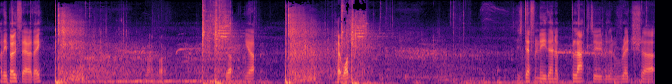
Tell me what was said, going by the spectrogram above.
Are they both there, are they? Ah. Yeah. Yeah. Hit one. There's definitely then a black dude with a red shirt.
